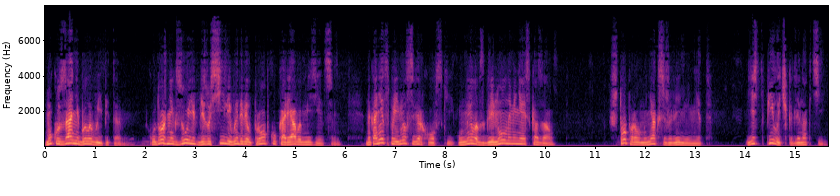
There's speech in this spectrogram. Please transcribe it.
Мукузани было выпито. Художник Зуев без усилий выдавил пробку корявым мизинцем. Наконец появился Верховский, уныло взглянул на меня и сказал, «Штопора у меня, к сожалению, нет. Есть пилочка для ногтей».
